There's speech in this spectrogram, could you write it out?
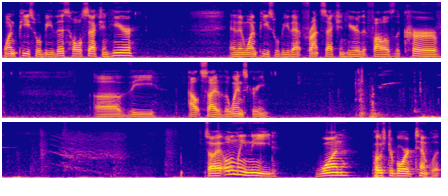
One piece will be this whole section here and then one piece will be that front section here that follows the curve of the outside of the windscreen. So I only need one poster board template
